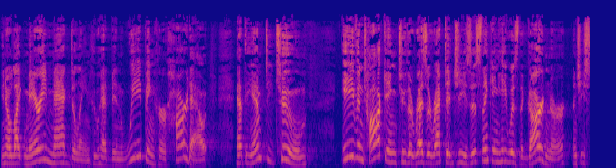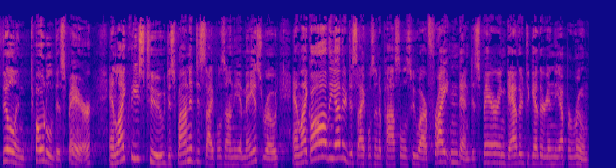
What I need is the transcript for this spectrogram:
You know, like Mary Magdalene, who had been weeping her heart out at the empty tomb even talking to the resurrected Jesus, thinking he was the gardener, and she's still in total despair. And like these two despondent disciples on the Emmaus Road, and like all the other disciples and apostles who are frightened and despairing, gathered together in the upper room,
